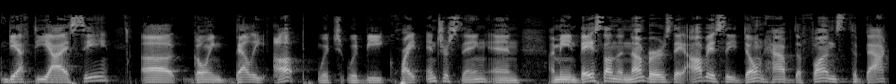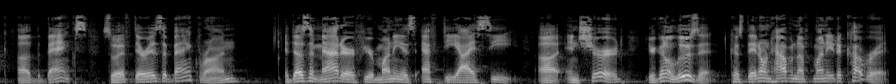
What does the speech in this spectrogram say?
the FDIC uh, going belly up, which would be quite interesting. And I mean, based on the numbers, they obviously don't have the funds to back uh, the banks. So if there is a bank run, it doesn't matter if your money is FDIC uh, insured, you're going to lose it because they don't have enough money to cover it.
